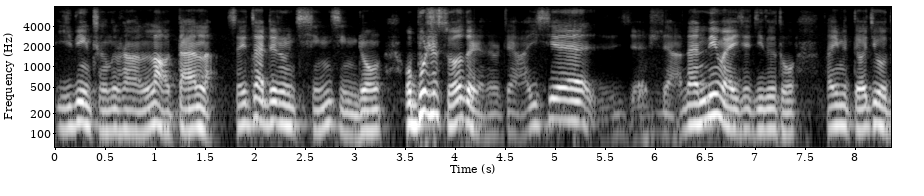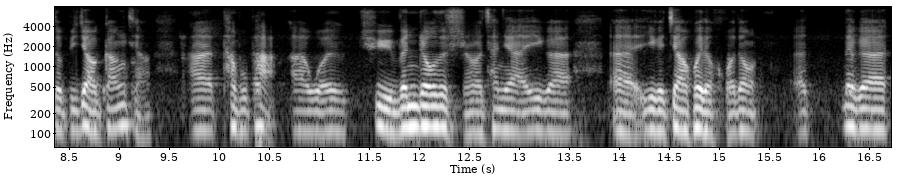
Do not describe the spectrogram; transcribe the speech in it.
一定程度上落单了，所以在这种情形中，我不是所有的人都是这样，一些人是这样，但另外一些基督徒，他因为得救都比较刚强，他他不怕啊。我去温州的时候参加一个呃一个教会的活动，呃那个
